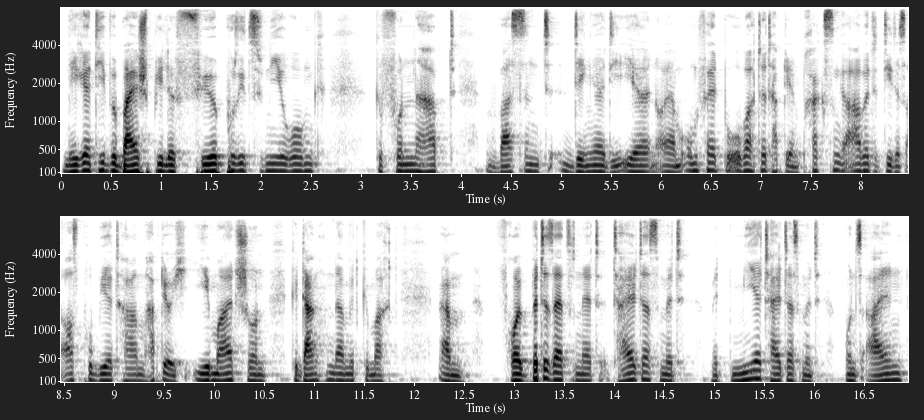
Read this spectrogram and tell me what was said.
negative Beispiele für Positionierung gefunden habt. Was sind Dinge, die ihr in eurem Umfeld beobachtet? Habt ihr in Praxen gearbeitet, die das ausprobiert haben? Habt ihr euch jemals schon Gedanken damit gemacht? Ähm, bitte seid so nett, teilt das mit, mit mir, teilt das mit uns allen.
